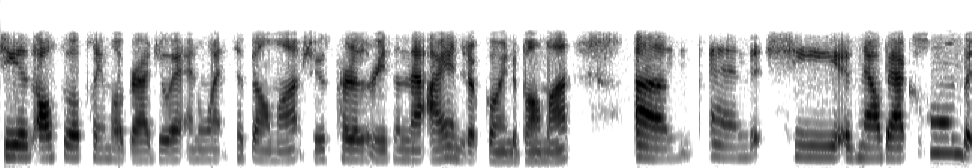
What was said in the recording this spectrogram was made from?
she is also a Plainwell graduate and went to Belmont. She was part of the reason that I ended up going to Belmont. Um, and she is now back home, but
